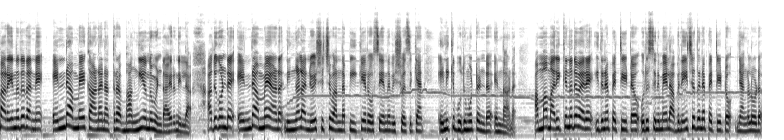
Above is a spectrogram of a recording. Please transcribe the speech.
പറയുന്നത് തന്നെ എന്റെ അമ്മയെ കാണാൻ അത്ര ഭംഗിയൊന്നും ഉണ്ടായിരുന്നില്ല. അതുകൊണ്ട് എന്റെ അമ്മയാണ് നിങ്ങൾ അന്വേഷിച്ച് വന്ന പി കെ റോസി എന്ന് വിശ്വസിക്കാൻ എനിക്ക് ബുദ്ധിമുട്ടുണ്ട് എന്നാണ്. അമ്മ മരിക്കുന്നത് വരെ ഇതിനെ പറ്റിയിട്ടോ ഒരു സിനിമയിൽ അഭിനയിച്ചതിനെ പറ്റിയിട്ടോ ഞങ്ങളോട്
